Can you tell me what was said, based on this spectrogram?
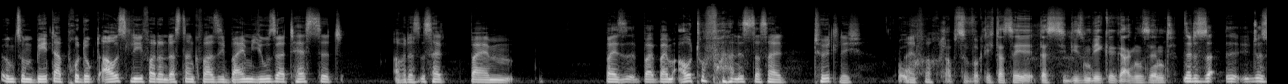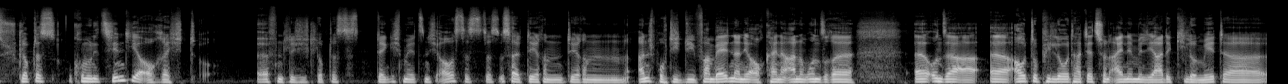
irgendein so Beta-Produkt ausliefert und das dann quasi beim User testet aber das ist halt beim, bei, bei, beim Autofahren ist das halt tödlich. Oh, einfach. Glaubst du wirklich, dass sie, dass sie diesen Weg gegangen sind? Na, das, äh, das, ich glaube, das kommunizieren die ja auch recht öffentlich. Ich glaube, das denke ich mir jetzt nicht aus. Das, das ist halt deren, deren Anspruch. Die, die vermelden dann ja auch, keine Ahnung, unsere, äh, unser äh, Autopilot hat jetzt schon eine Milliarde Kilometer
